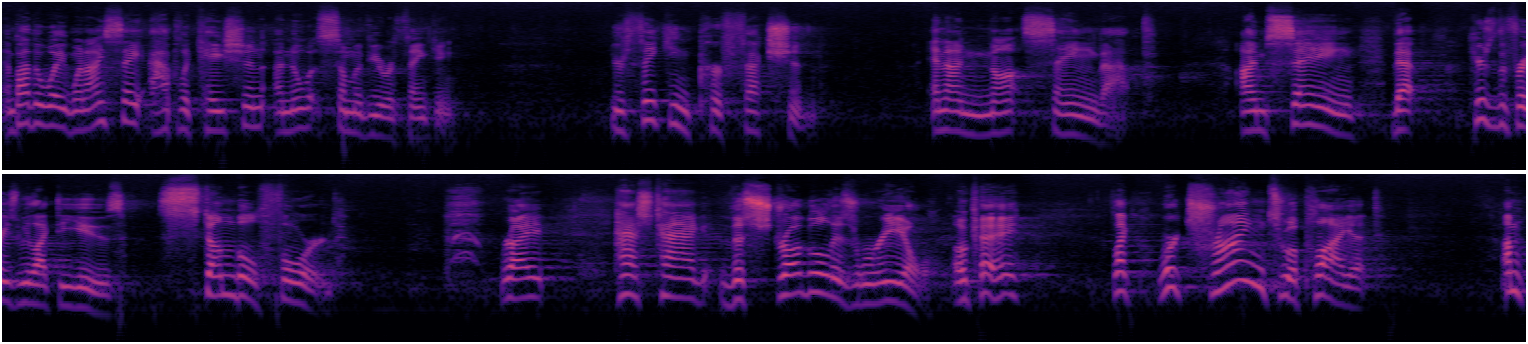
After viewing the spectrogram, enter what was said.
And by the way, when I say application, I know what some of you are thinking. You're thinking perfection. And I'm not saying that. I'm saying that, here's the phrase we like to use stumble forward, right? Hashtag the struggle is real, okay? Like we're trying to apply it. Um,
